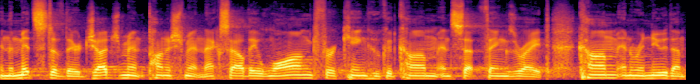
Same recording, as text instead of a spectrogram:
In the midst of their judgment, punishment, and exile, they longed for a king who could come and set things right, come and renew them,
